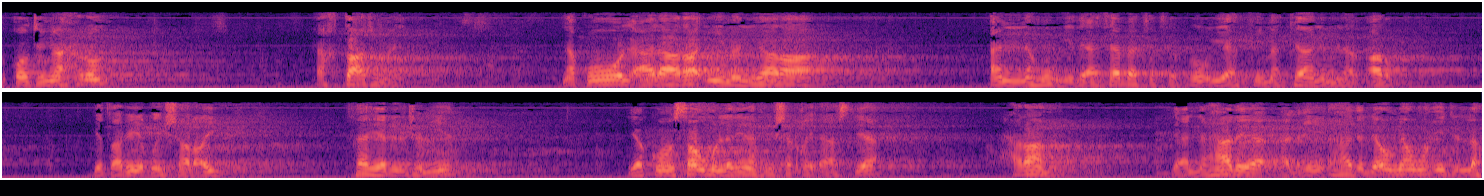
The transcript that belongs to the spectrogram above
إن قلتم يحرم أخطأتم أيضا. نقول على رأي من يرى أنه إذا ثبتت الرؤية في مكان من الأرض بطريق شرعي فهي للجميع؟ يكون صوم الذين في شرق آسيا حراما لأن هذا هذا اليوم يوم عيد له.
